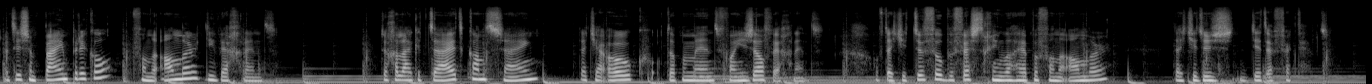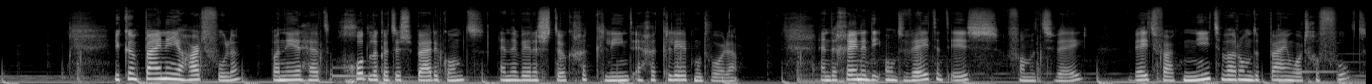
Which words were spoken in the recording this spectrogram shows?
Het is een pijnprikkel van de ander die wegrent. Tegelijkertijd kan het zijn dat jij ook op dat moment van jezelf wegrent. Of dat je te veel bevestiging wil hebben van de ander, dat je dus dit effect hebt. Je kunt pijn in je hart voelen wanneer het goddelijke tussen beiden komt en er weer een stuk gecleand en gekleerd moet worden. En degene die ontwetend is van de twee, weet vaak niet waarom de pijn wordt gevoeld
